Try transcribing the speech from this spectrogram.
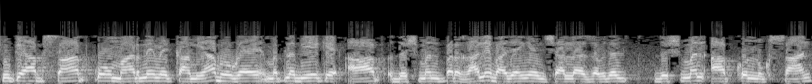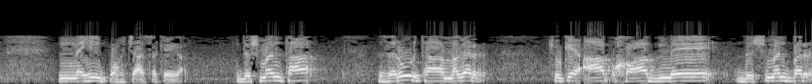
چونکہ آپ سانپ کو مارنے میں کامیاب ہو گئے مطلب یہ کہ آپ دشمن پر غالب آ جائیں گے، انشاءاللہ شاء اللہ دشمن آپ کو نقصان نہیں پہنچا سکے گا۔ دشمن تھا، ضرور تھا، مگر چونکہ آپ خواب میں دشمن پر،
